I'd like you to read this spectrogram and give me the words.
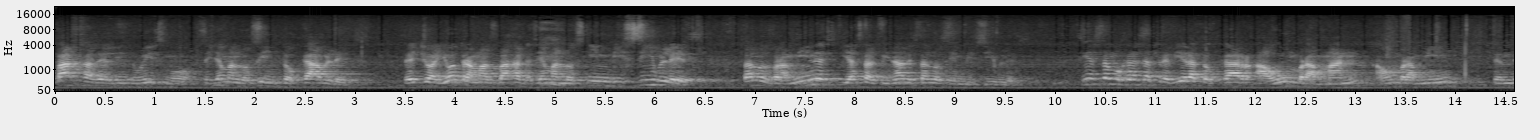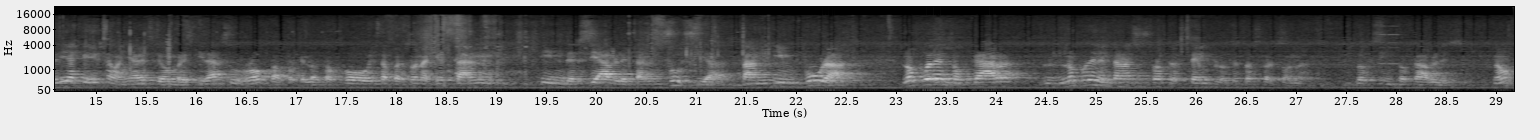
bajas del hinduismo se llaman los intocables. De hecho, hay otra más baja que se llaman los invisibles. Están los brahmines y hasta el final están los invisibles. Si esta mujer se atreviera a tocar a un brahman, a un brahmin, tendría que irse a bañar a este hombre, tirar su ropa porque lo tocó esta persona que es tan indeseable, tan sucia, tan impura. No pueden tocar, no pueden entrar a sus propios templos estas personas los intocables, ¿no?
